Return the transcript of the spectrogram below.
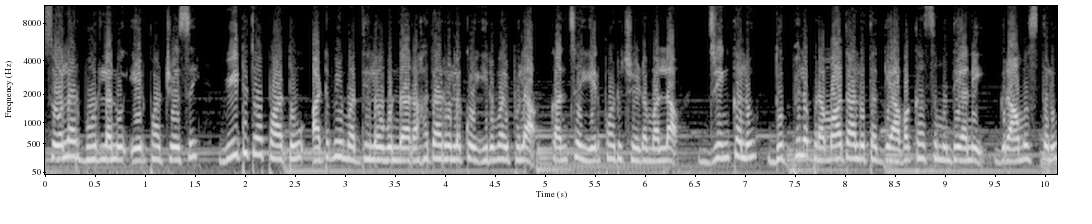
సోలార్ బోర్డులను ఏర్పాటు చేసి వీటితో పాటు అటవీ మధ్యలో ఉన్న రహదారులకు ఇరువైపులా కంచె ఏర్పాటు చేయడం వల్ల జింకలు దుప్పెల ప్రమాదాలు తగ్గే అవకాశముంది అని గ్రామస్తులు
